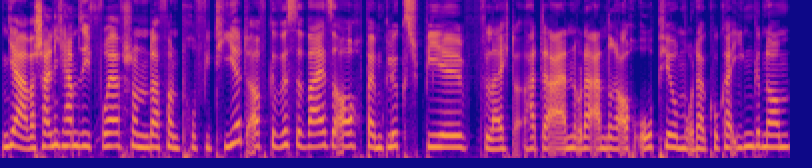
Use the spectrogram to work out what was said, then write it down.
Ja, wahrscheinlich haben sie vorher schon davon profitiert, auf gewisse Weise auch beim Glücksspiel. Vielleicht hat der ein oder andere auch Opium oder Kokain genommen.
